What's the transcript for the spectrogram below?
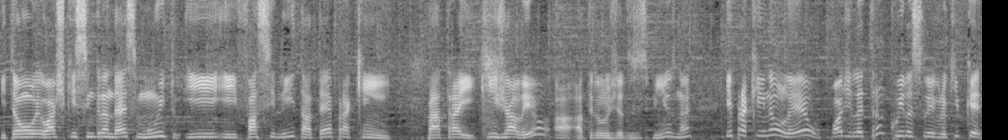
Então eu acho que isso engrandece muito e, e facilita até pra quem. Pra atrair quem já leu a, a trilogia dos espinhos, né? E pra quem não leu, pode ler tranquilo esse livro aqui, porque,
